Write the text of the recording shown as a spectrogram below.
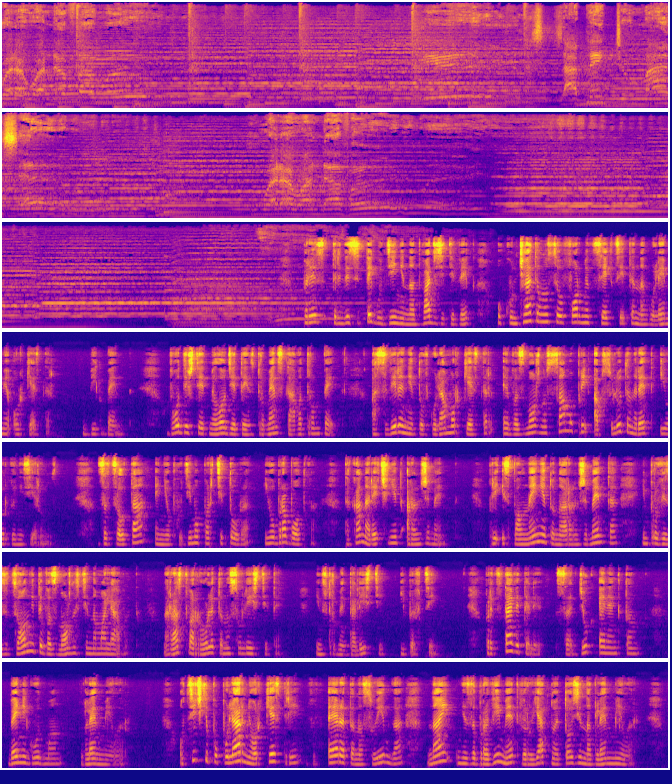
what a wonderful world. Yes, I think to myself, what a wonderful През 30-те години на 20 век окончателно се оформят секциите на големия оркестър – Биг Бенд. Водещият мелодията инструмент става тромпет, а свирането в голям оркестър е възможно само при абсолютен ред и организираност. За целта е необходима партитура и обработка, така нареченият аранжемент. При изпълнението на аранжемента импровизационните възможности намаляват. Нараства ролята на солистите, инструменталисти и певци. Представители са Дюк Елингтън, Бени Гудман, Глен Милър. От всички популярни оркестри в ерата на суинга най-незабравимият вероятно е този на Глен Милър.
